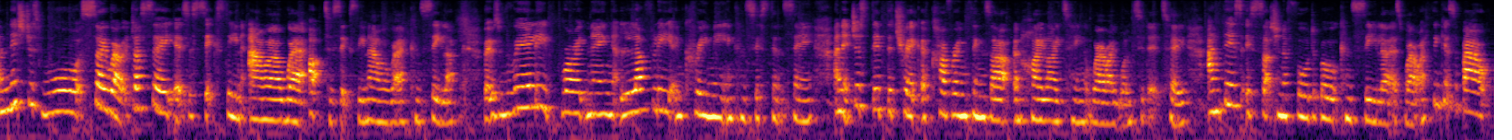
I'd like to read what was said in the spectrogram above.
And this just wore so well. It does say it's a 16 hour wear, up to 16 hour wear concealer. But it was really brightening, lovely and creamy in consistency. And it just did the trick of covering things up and highlighting where I wanted it to. And this is such an affordable concealer as well. I think it's about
